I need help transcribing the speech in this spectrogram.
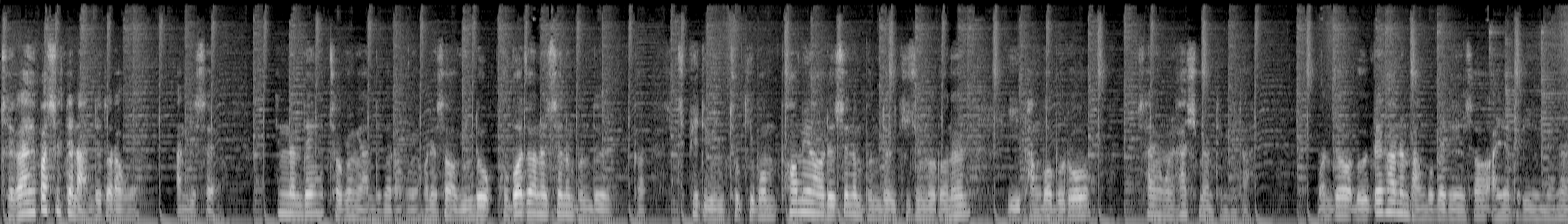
제가 해봤을 때는 안 되더라고요. 안 됐어요. 했는데 적용이 안 되더라고요. 그래서 윈도우 9 버전을 쓰는 분들, 그러니까 GPD 윈2 기본 펌웨어를 쓰는 분들 기준으로는 이 방법으로 사용을 하시면 됩니다. 먼저 롤백하는 방법에 대해서 알려드리면은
